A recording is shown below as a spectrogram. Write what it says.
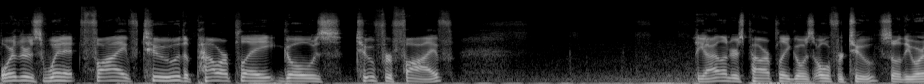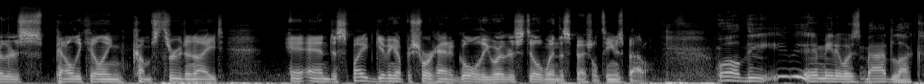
Oilers win it 5 2. The power play goes 2 for 5. The Islanders' power play goes 0 for 2, so the Oilers' penalty killing comes through tonight. And despite giving up a shorthanded goal, the Oilers still win the special teams battle. Well, the I mean, it was bad luck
